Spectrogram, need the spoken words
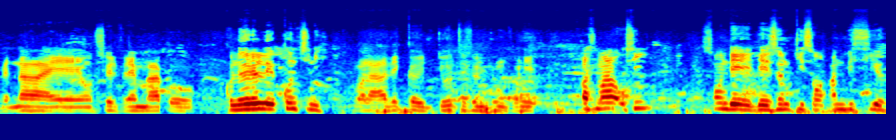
Maintenant, on souhaite vraiment que que le relais continue voilà, avec euh, d'autres jeunes qui vont venir. Franchement aussi, sont des, des zones qui sont ambitieux.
